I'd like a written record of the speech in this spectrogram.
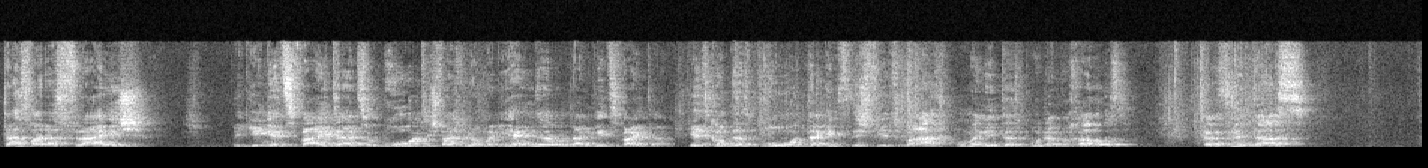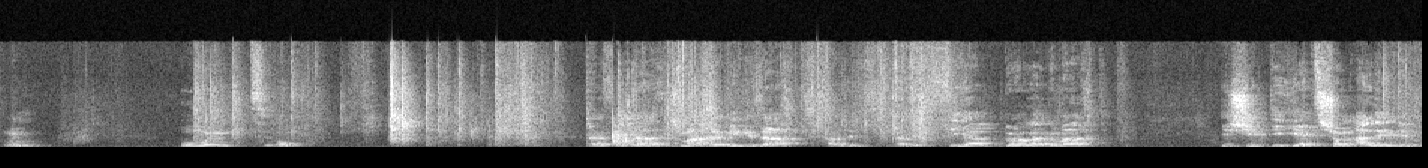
Das war das Fleisch. Wir gehen jetzt weiter zum Brot. Ich wasche mir nochmal die Hände und dann geht es weiter. Jetzt kommt das Brot, da gibt es nicht viel zu beachten. Man nimmt das Brot einfach raus, öffnet das hm, und oh, öffnet das. Ich mache, wie gesagt, habe ich, jetzt, habe jetzt vier Burger gemacht. Ich schiebe die jetzt schon alle in den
